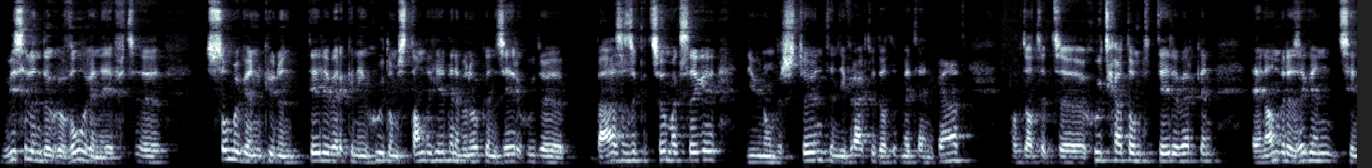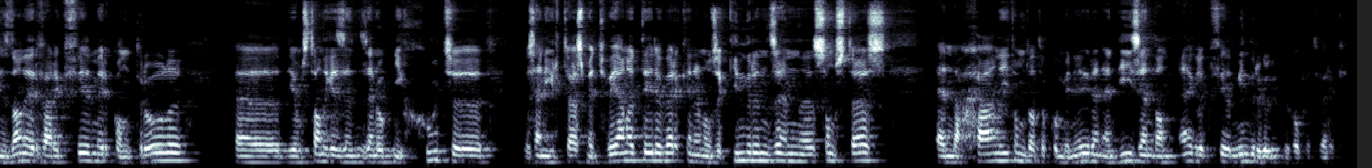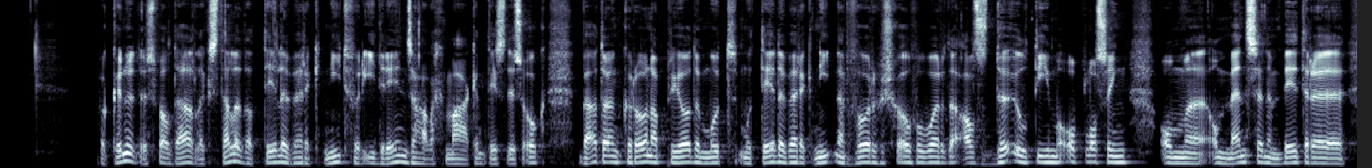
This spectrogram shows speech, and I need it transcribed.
wisselende gevolgen heeft. Uh, sommigen kunnen telewerken in goede omstandigheden, hebben ook een zeer goede basis, als ik het zo mag zeggen, die hun ondersteunt en die vraagt hoe dat het met hen gaat, of dat het uh, goed gaat om te telewerken. En anderen zeggen, sinds dan ervaar ik veel meer controle, uh, die omstandigheden zijn, zijn, ook niet goed. we zijn hier thuis met twee aan het telewerken en onze kinderen zijn soms thuis. En dat gaat niet om dat te combineren. En die zijn dan eigenlijk veel minder gelukkig op het werk. We kunnen dus wel duidelijk stellen dat telewerk niet voor iedereen zaligmakend is. Dus ook buiten een coronaperiode moet, moet telewerk niet naar voren geschoven worden als de ultieme oplossing om, uh, om mensen een betere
